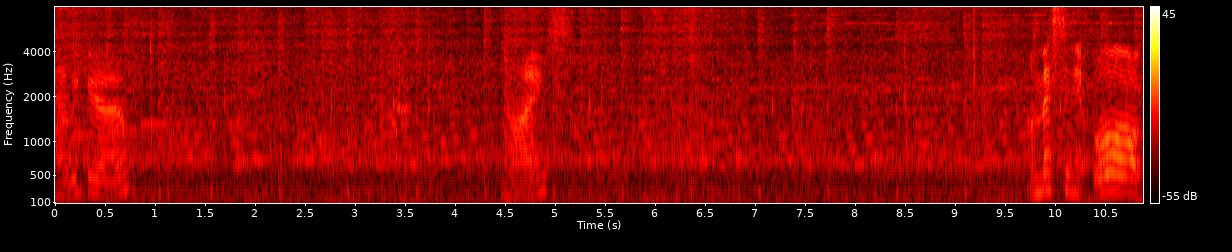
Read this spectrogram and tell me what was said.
There we go. Nice. I'm messing it up.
